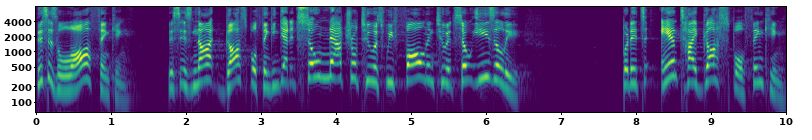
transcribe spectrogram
this is law thinking. This is not gospel thinking, yet it's so natural to us. We fall into it so easily but it's anti gospel thinking.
